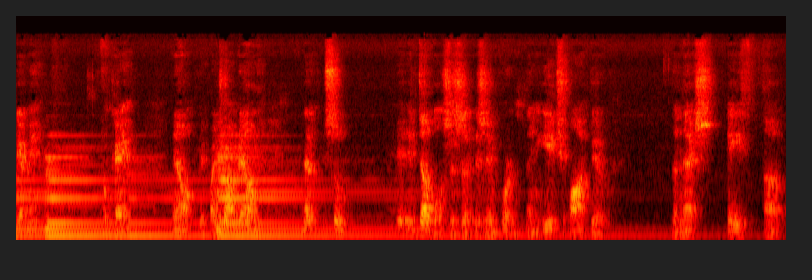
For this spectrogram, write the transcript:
Get me? Okay. Now, if I drop down, that, so it, it doubles is, a, is the important thing. Each octave, the next eighth up,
